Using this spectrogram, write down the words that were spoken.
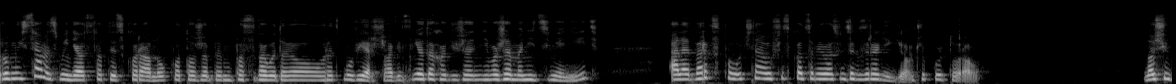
Rumi sam zmieniał staty z Koranu po to, żeby mu pasowały do rytmu wiersza, więc nie o to chodzi, że nie możemy nic zmienić, ale Barks poucinał wszystko, co miało związek z religią czy kulturą nosił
